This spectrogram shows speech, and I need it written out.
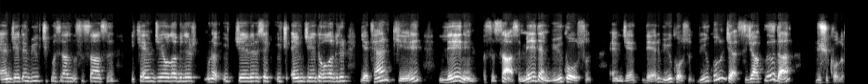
MC'den büyük çıkması lazım ısı sahası. 2 MC olabilir. Buna 3C verirsek 3 MC de olabilir. Yeter ki L'nin ısı sahası M'den büyük olsun. MC değeri büyük olsun. Büyük olunca sıcaklığı da düşük olur.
